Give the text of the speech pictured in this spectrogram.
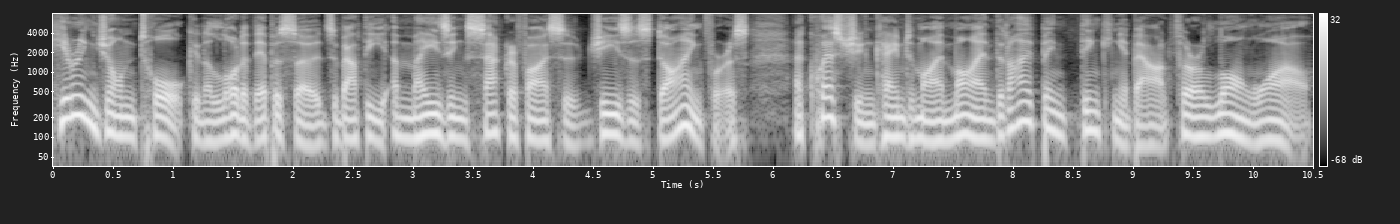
Hearing John talk in a lot of episodes about the amazing sacrifice of Jesus dying for us, a question came to my mind that I've been thinking about for a long while.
